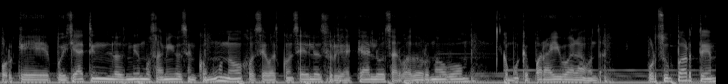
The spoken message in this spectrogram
Porque pues ya tienen los mismos amigos en común. José Vasconcelos, Frida Kahlo, Salvador Novo, como que para ahí va la onda. Por su parte,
